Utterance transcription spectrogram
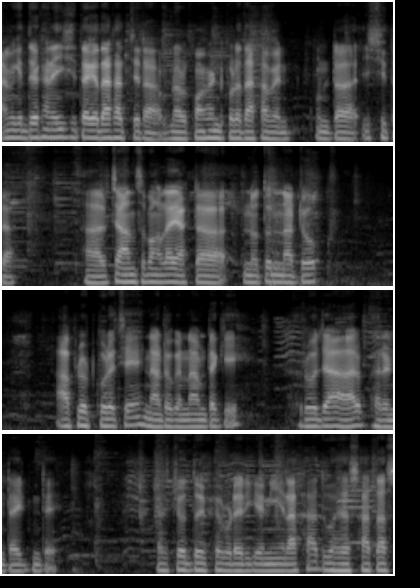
আমি কিন্তু এখানে ইশিতাকে দেখাচ্ছি না, আপনারা কমেন্ট করে দেখাবেন কোনটা ইশিতা আর চান্স বাংলায় একটা নতুন নাটক আপলোড করেছে, নাটকের নামটা কি? রোজা আর ভ্যালেন্টাইন ডে। চোদ্দোই ফেব্রুয়ারিকে নিয়ে রাখা দু হাজার সাতাশ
